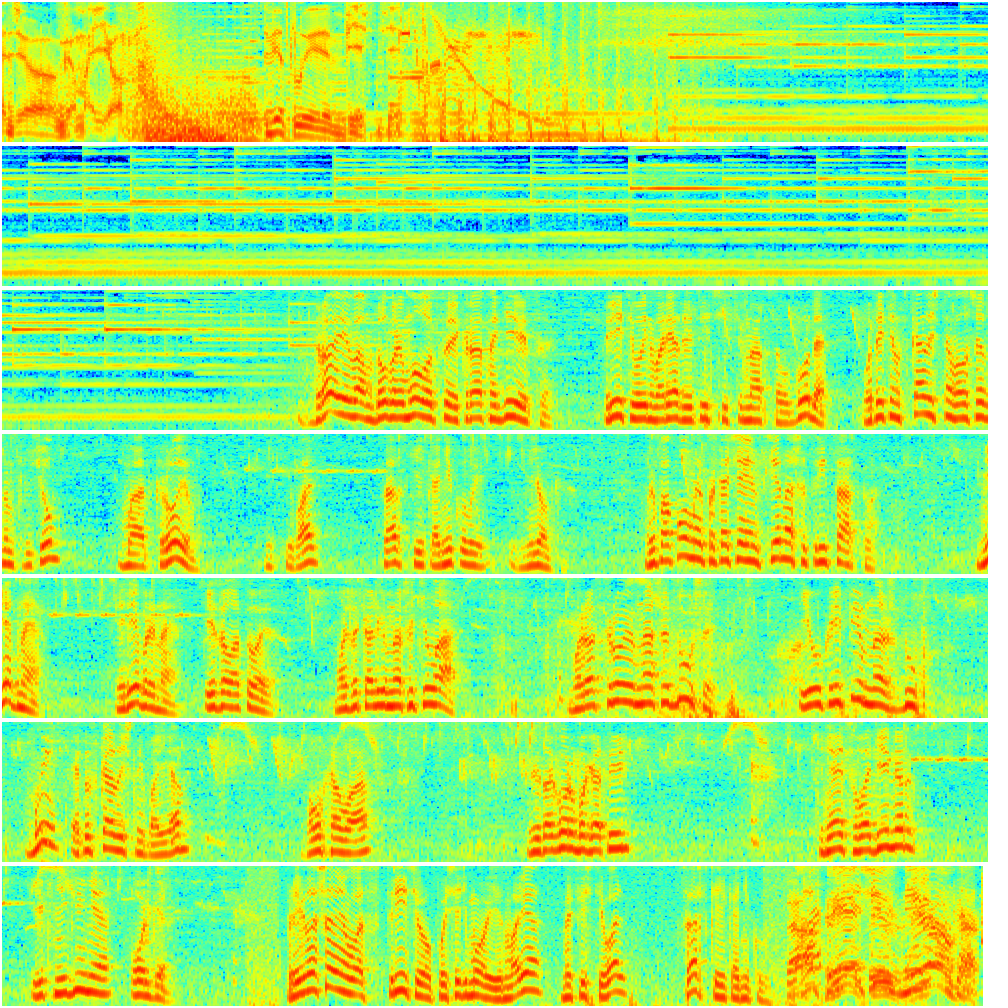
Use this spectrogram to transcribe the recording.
Радио Гамайон. Светлые вести. Здравия вам, добрые молодцы и красной девицы! 3 января 2017 года вот этим сказочным волшебным ключом мы откроем фестиваль «Царские каникулы в миллионках». Мы по полной прокачаем все наши три царства. Медное, серебряное и золотое. Мы закалим наши тела. Мы раскроем наши души и укрепим наш дух. Мы – это сказочный баян, Волхова, Святогор Богатырь, князь Владимир и княгиня Ольга. Приглашаем вас с 3 по 7 января на фестиваль «Царские каникулы». До встречи в миллионках!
